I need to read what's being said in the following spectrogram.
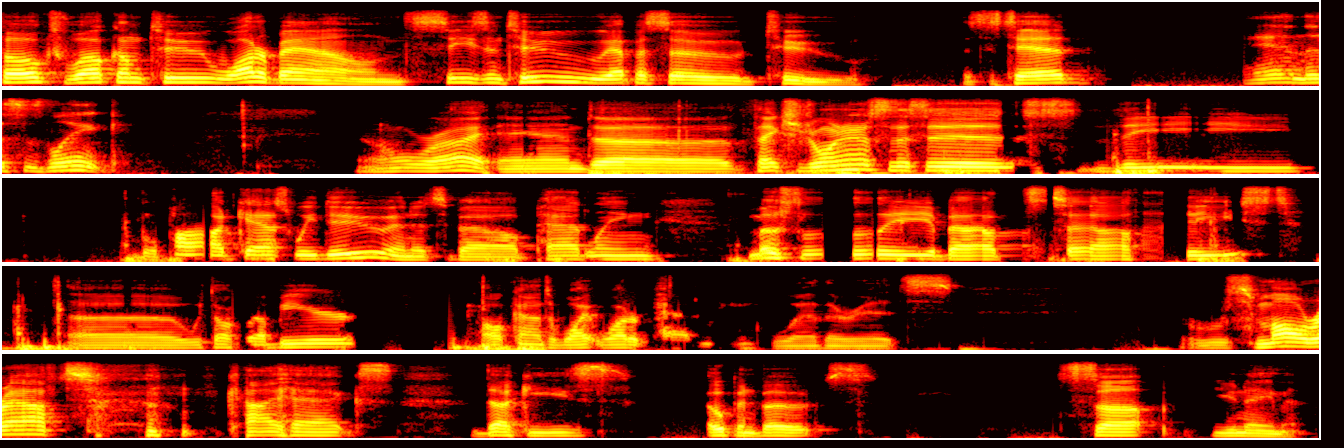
folks, welcome to Waterbound, Season 2, Episode 2. This is Ted. And this is Link. All right, and uh, thanks for joining us. This is the little podcast we do, and it's about paddling, mostly about Southeast. Uh, we talk about beer, all kinds of whitewater paddling, whether it's small rafts, kayaks, duckies, open boats, sup, you name it.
